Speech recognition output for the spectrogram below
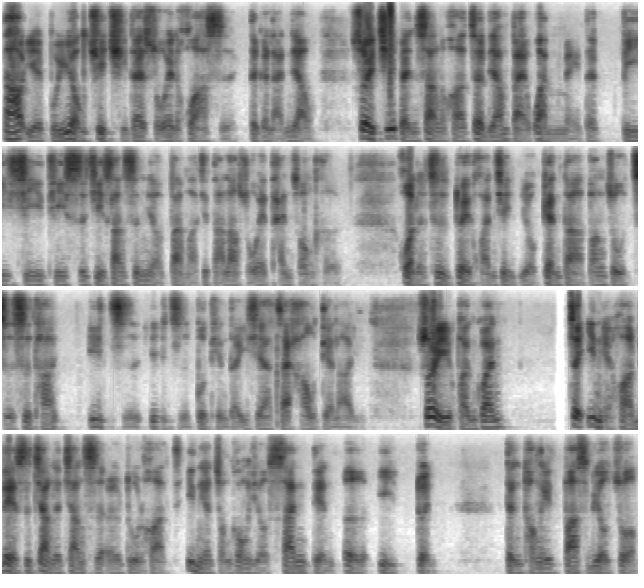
然后也不用去取代所谓的化石这个燃料，所以基本上的话，这两百万枚的 BCT 实际上是没有办法去达到所谓碳中和，或者是对环境有更大的帮助，只是它一直一直不停的一些在耗电而已。所以反观这一年的话，类似这样的僵尸额度的话，一年总共有三点二亿吨，等同于八十六座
